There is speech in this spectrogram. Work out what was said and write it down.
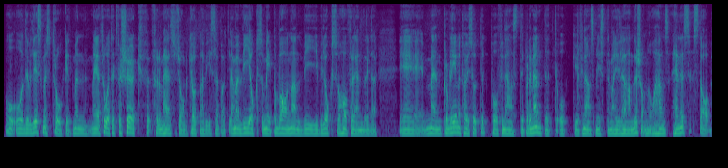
Och, och, det är väl det som är så tråkigt. Men, men jag tror att ett försök för, för de här Socialdemokraterna visar på att ja, men vi är också med på banan. Vi vill också ha förändringar. Eh, men problemet har ju suttit på Finansdepartementet och finansminister Magdalena Andersson och hans, hennes stab.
